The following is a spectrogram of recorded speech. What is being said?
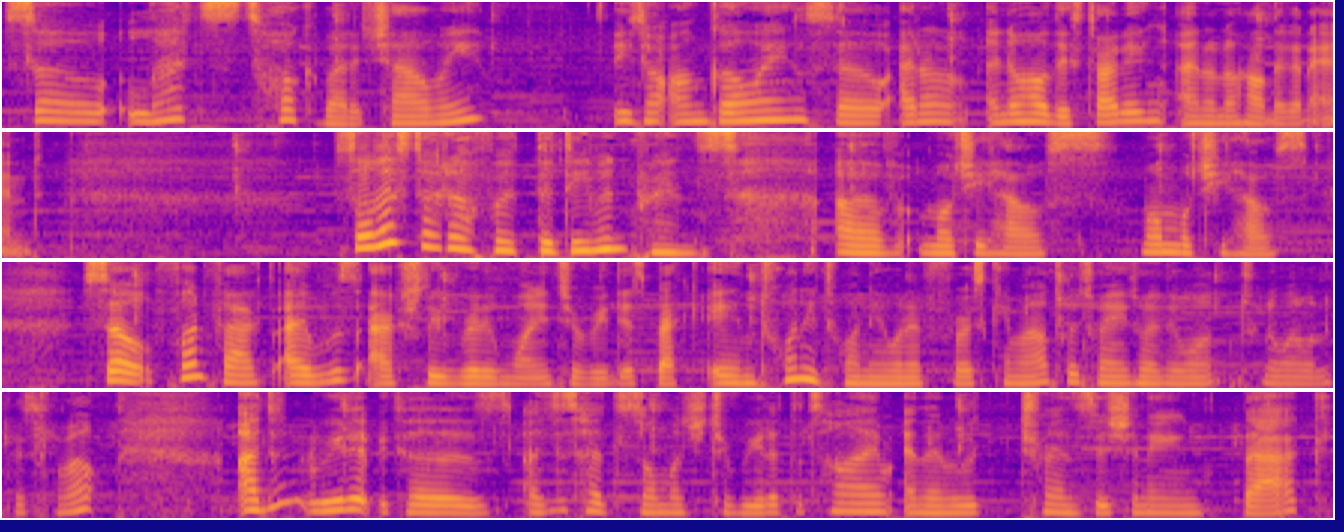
So let's talk about it, shall we? These are ongoing, so I don't I know how they're starting, I don't know how they're gonna end. So let's start off with the Demon Prince of Mochi House. Momochi House. So, fun fact, I was actually really wanting to read this back in 2020 when it first came out, 2020, 2021, 21 when it first came out. I didn't read it because I just had so much to read at the time, and then we were transitioning back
